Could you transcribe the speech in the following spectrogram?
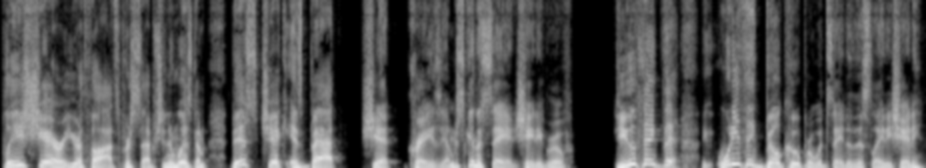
Please share your thoughts, perception, and wisdom. This chick is bat shit crazy. I'm just gonna say it, Shady Grove. Do you think that? What do you think Bill Cooper would say to this lady, Shady?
